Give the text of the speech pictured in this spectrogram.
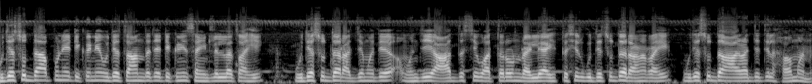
उद्यासुद्धा आपण या ठिकाणी उद्याचा अंदाज या ठिकाणी सांगितलेलाच आहे. उद्यासुद्धा राज्यामध्ये म्हणजे आज जसे वातावरण राहिले आहे तसेच उद्यासुद्धा राहणार आहे. उद्यासुद्धा राज्यातील हवामान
